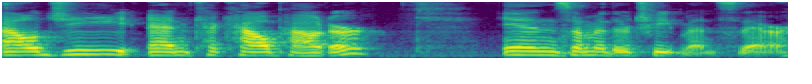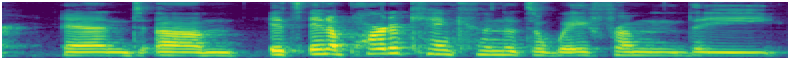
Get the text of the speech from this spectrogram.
algae and cacao powder in some of their treatments there. And um, it's in a part of Cancun that's away from the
